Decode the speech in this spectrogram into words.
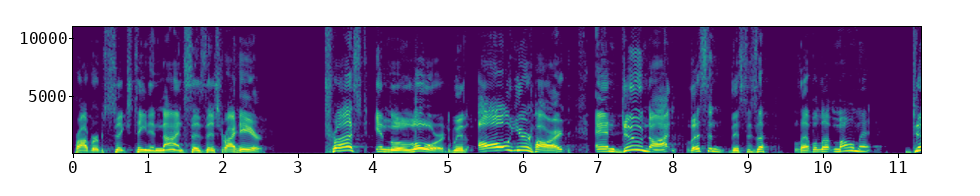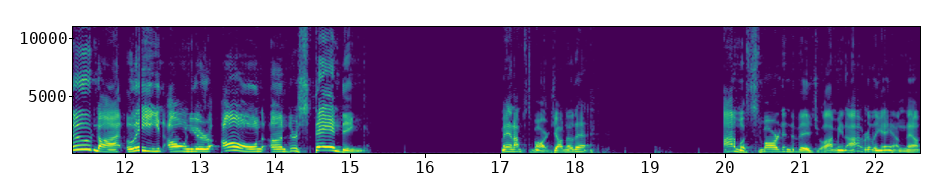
Proverbs 16 and 9 says this right here. Trust in the Lord with all your heart and do not, listen, this is a level up moment. Do not lean on your own understanding. Man, I'm smart. Y'all know that? I'm a smart individual. I mean, I really am. Now,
